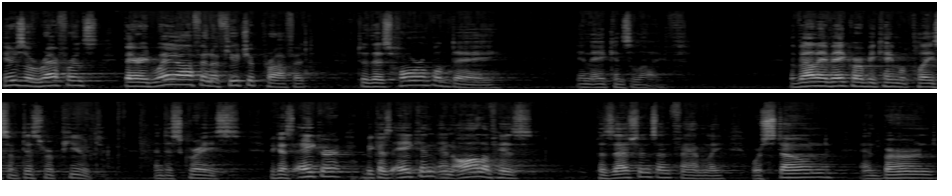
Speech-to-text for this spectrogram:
Here's a reference buried way off in a future prophet to this horrible day in Achan's life. The valley of Achor became a place of disrepute and disgrace because, Achor, because Achan and all of his possessions and family were stoned and burned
